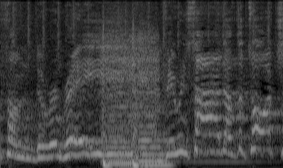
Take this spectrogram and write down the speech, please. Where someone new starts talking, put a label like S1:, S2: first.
S1: thunder and rain. Fear inside of the torture.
